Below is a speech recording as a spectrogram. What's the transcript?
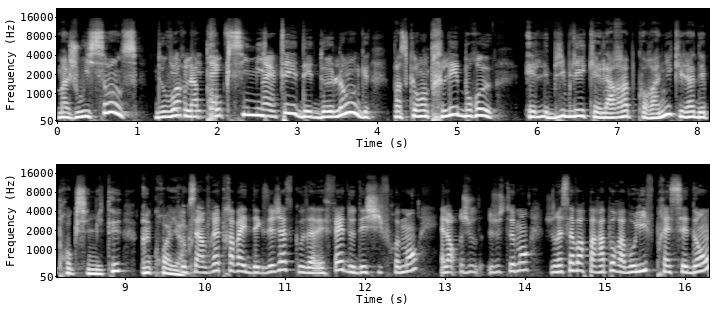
ma jouissance de voir la proximité des deux langues, parce qu'entre l'hébreu et le biblique et l'arabe coranique, il y a des proximités incroyables. Donc c'est un vrai travail d'exégèse que vous avez fait, de déchiffrement. Alors justement, je voudrais savoir par rapport à vos livres précédents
